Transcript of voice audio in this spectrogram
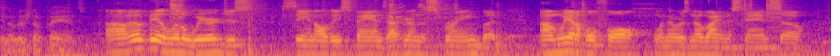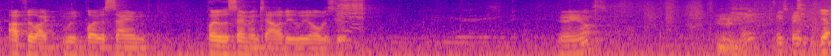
you know there's no fans? Um, it would be a little weird just seeing all these fans out here in the spring, but um, we had a whole fall when there was nobody in the stands, so I feel like we'd play the same, play with the same mentality we always do. Anything else? Thanks, Ben. Yep.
